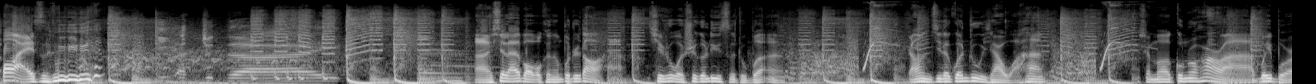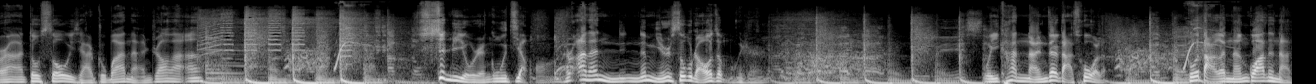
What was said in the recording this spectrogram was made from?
包 s。啊，新来的宝宝可能不知道哈，其实我是个绿色主播，嗯。然后你记得关注一下我哈。什么公众号啊、微博啊，都搜一下主播阿南，知道吧？啊，甚至有人跟我讲，他说阿南，你你那名搜不着，怎么回事？我一看“南”字打错了，给我打个南瓜的“南”。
